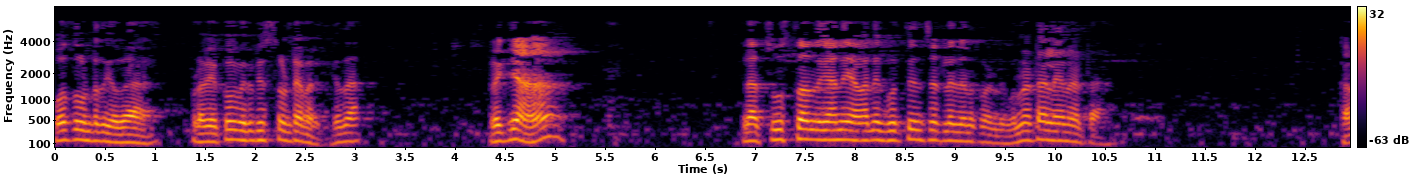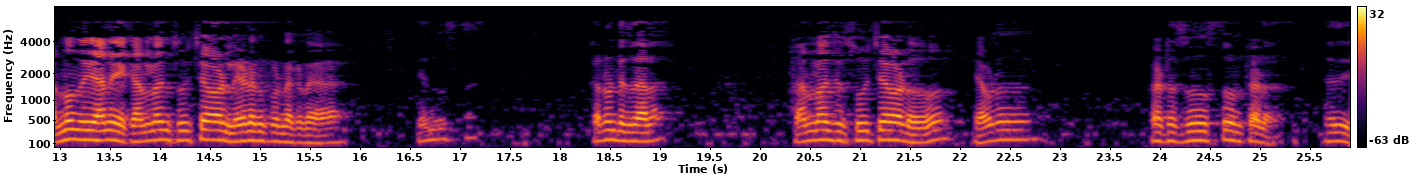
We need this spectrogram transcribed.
పోతూ ఉంటుంది కదా. ఇప్పుడు అవి ఎక్కువ వినిపిస్తూ ఉంటాయి మనకి కదా? ప్రజ్ఞ ఇలా చూస్తోంది కానీ ఎవరిని గుర్తించట్లేదు అనుకోండి ఉన్నట లేనట కన్నుంది కానీ కన్నులోని చూసేవాడు లేడనుకోండి అక్కడ ఏం చూస్తా? కన్నుంటే చాలా. కన్నులోంచి చూచేవాడు ఎవడు? అట్లా చూస్తూ ఉంటాడు. అది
